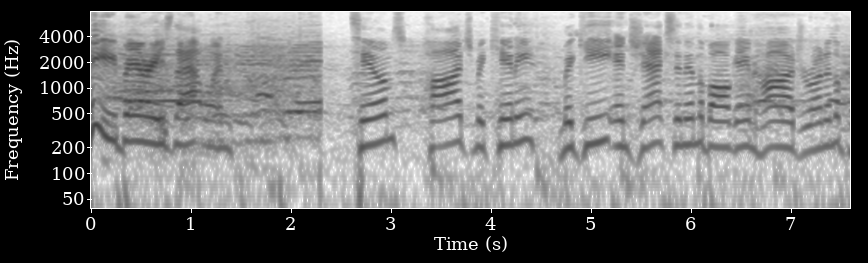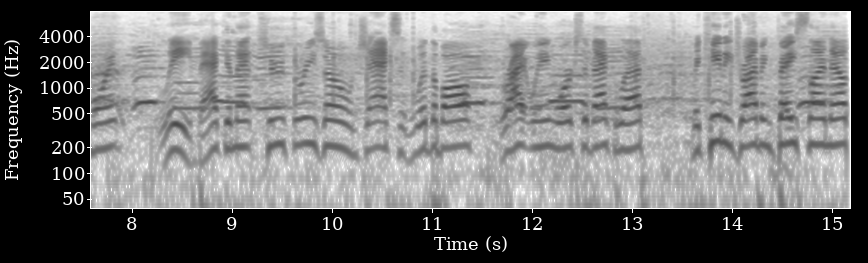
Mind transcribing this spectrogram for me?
He buries that one. Timms, Hodge, McKinney, McGee, and Jackson in the ball game. Hodge running the point. Lee back in that 2-3 zone. Jackson with the ball. Right wing works it back left. McKinney driving baseline now.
